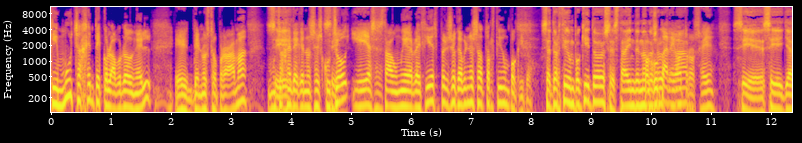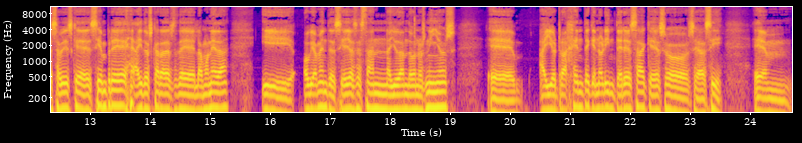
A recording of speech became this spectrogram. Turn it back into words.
que mucha gente colaboró en él, de nuestro programa, mucha gente que nos escuchó y ellas estaban muy agradecidas, pero ese camino se ha torcido un poquito. Se ha torcido un poquito, se está intentando Por culpa de otros, ¿eh? Sí, sí, ya sabéis que siempre hay dos caras de la moneda y obviamente si ellas están ayudando a unos niños, eh, hay otra gente que no le interesa que eso sea así. Em,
